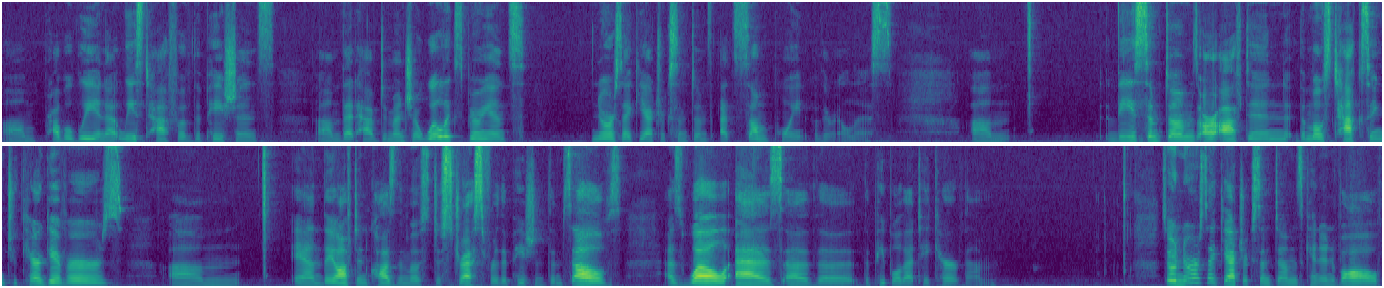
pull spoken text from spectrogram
Um, probably in at least half of the patients um, that have dementia will experience neuropsychiatric symptoms at some point of their illness. Um, these symptoms are often the most taxing to caregivers, um, and they often cause the most distress for the patient themselves, as well as uh, the, the people that take care of them. So neuropsychiatric symptoms can involve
